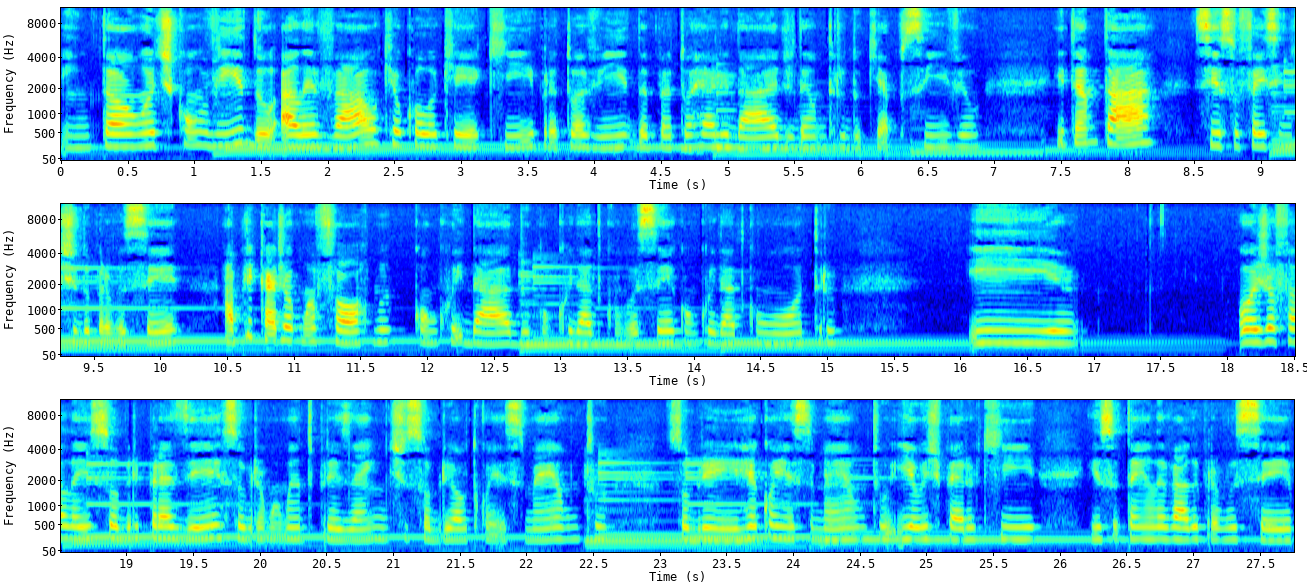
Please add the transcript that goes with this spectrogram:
Então eu te convido a levar o que eu coloquei aqui para tua vida, para tua realidade, dentro do que é possível e tentar, se isso fez sentido para você, aplicar de alguma forma, com cuidado, com cuidado com você, com cuidado com o outro. E hoje eu falei sobre prazer, sobre o momento presente, sobre autoconhecimento, sobre reconhecimento e eu espero que isso tenha levado para você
